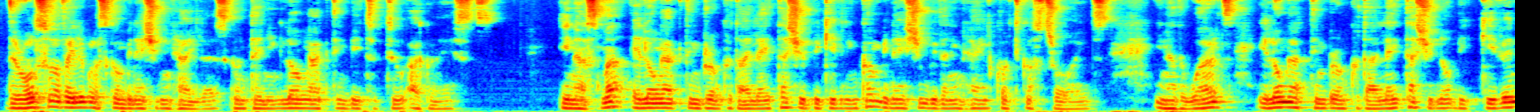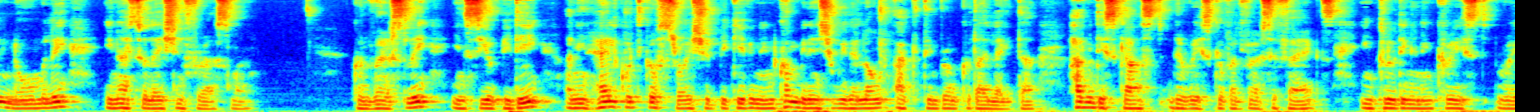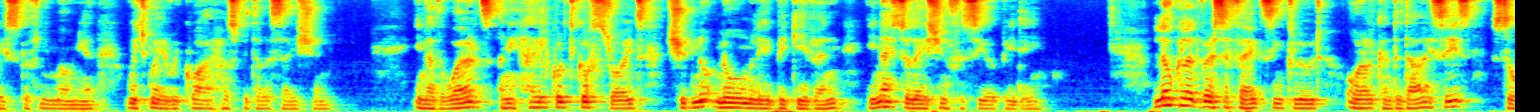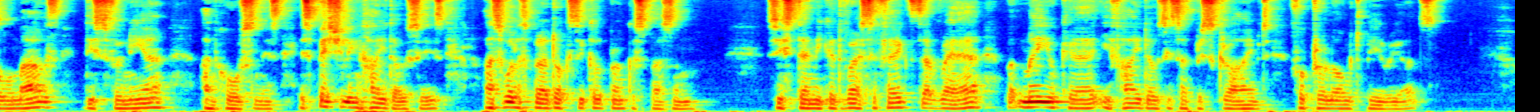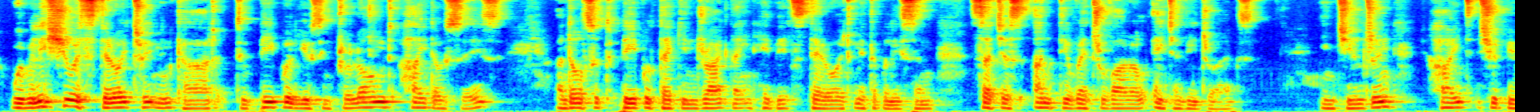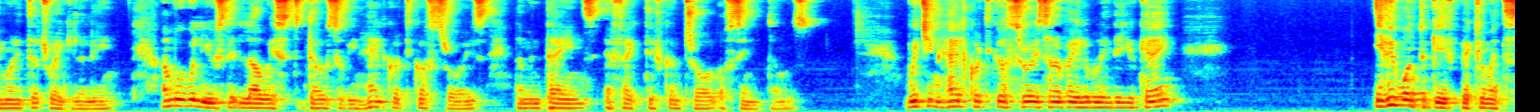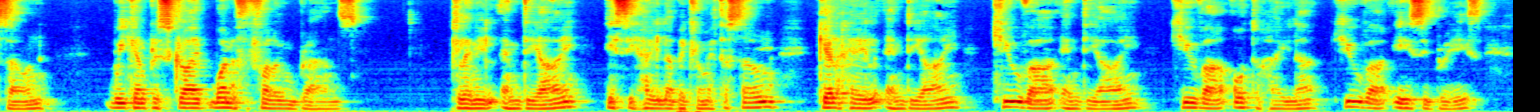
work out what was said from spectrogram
They're also available as combination inhalers containing long-acting beta-2 agonists. In asthma, a long-acting bronchodilator should be given in combination with an inhaled corticosteroids. In other words, a long-acting bronchodilator should not be given normally in isolation for asthma. Conversely, in COPD, an inhaled corticosteroid should be given in combination with a long-acting bronchodilator having discussed the risk of adverse effects, including an increased risk of pneumonia, which may require hospitalization. In other words, an inhaled corticosteroids should not normally be given in isolation for COPD. Local adverse effects include oral candidiasis, sore mouth, dysphonia, and hoarseness, especially in high doses, as well as paradoxical bronchospasm. Systemic adverse effects are rare but may occur if high doses are prescribed for prolonged periods. We will issue a steroid treatment card to people using prolonged high doses and also to people taking drug that inhibits steroid metabolism such as antiretroviral HIV drugs. In children, height should be monitored regularly, and we will use the lowest dose of inhaled corticosteroids that maintains effective control of symptoms. Which inhaled corticosteroids are available in the UK? If we want to give beclomethasone, we can prescribe one of the following brands. Clenil MDI, Easyhaler beclomethasone, Kelhale MDI, Qvar MDI, Qvar Autohaler, Qvar Easy Breathe,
